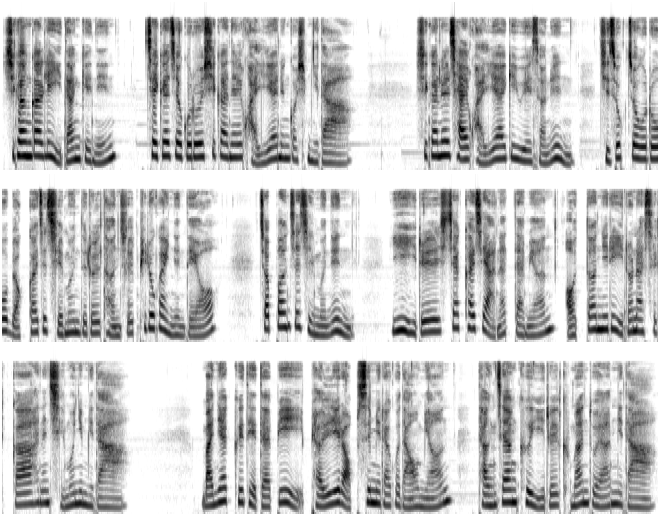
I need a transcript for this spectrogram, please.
시간 관리 2단계는 체계적으로 시간을 관리하는 것입니다. 시간을 잘 관리하기 위해서는 지속적으로 몇 가지 질문들을 던질 필요가 있는데요. 첫 번째 질문은 이 일을 시작하지 않았다면 어떤 일이 일어났을까 하는 질문입니다. 만약 그 대답이 별일 없음이라고 나오면 당장 그 일을 그만둬야 합니다.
